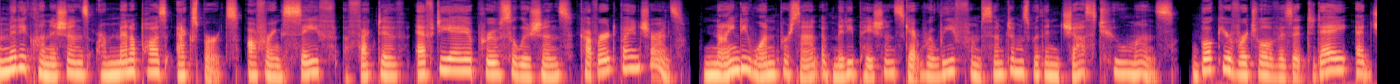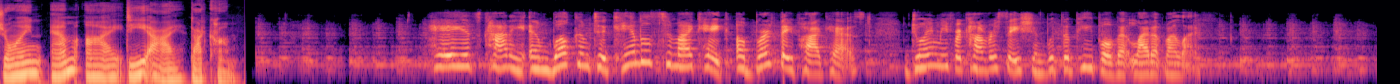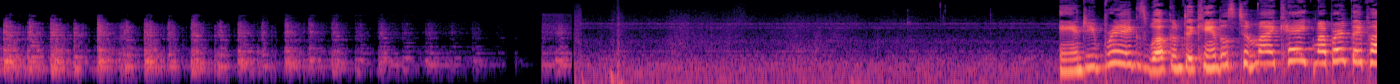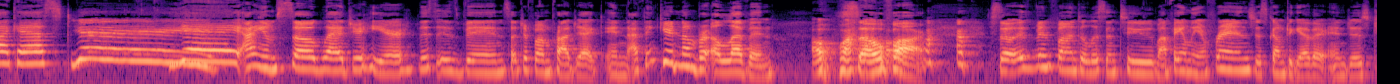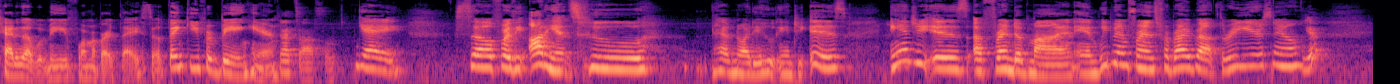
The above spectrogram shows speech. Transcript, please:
MIDI clinicians are menopause experts offering safe, effective, FDA approved solutions covered by insurance. 91% of MIDI patients get relief from symptoms within just two months. Book your virtual visit today at joinmidi.com. Hey, it's Connie, and welcome to Candles to My Cake, a birthday podcast. Join me for conversation with the people that light up my life. Angie Briggs, welcome to Candles to My Cake, my birthday podcast. Yay! Yay! I am so glad you're here. This has been such a fun project, and I think you're number 11 Oh, wow. so far. so it's been fun to listen to my family and friends just come together and just chat it up with me for my birthday. So thank you for being here. That's awesome. Yay. So, for the audience who have no idea who Angie is, Angie is a friend of mine, and we've been friends for probably about three years now. Yep.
